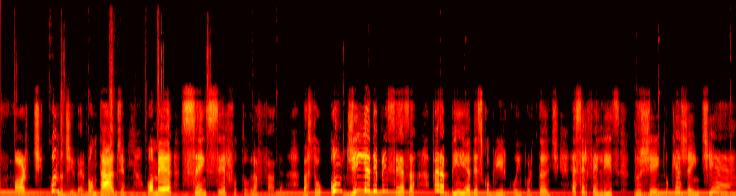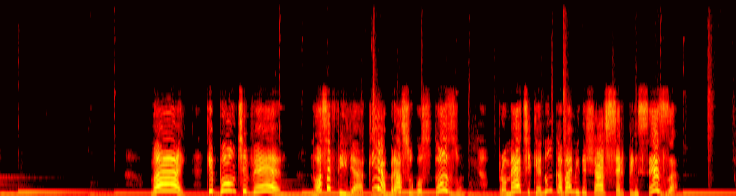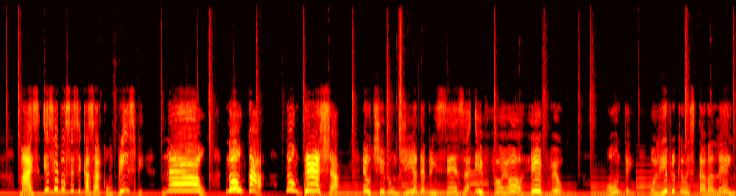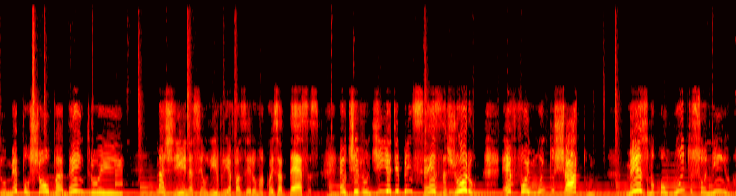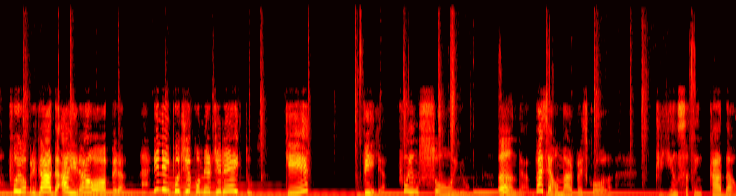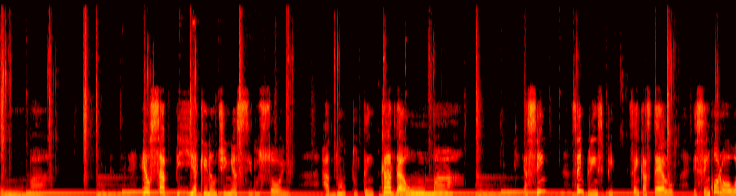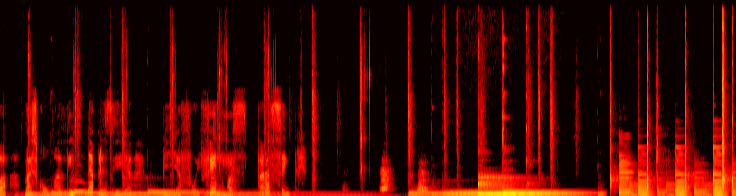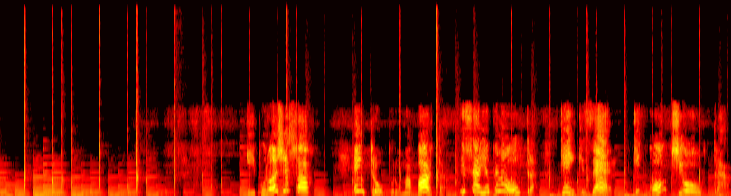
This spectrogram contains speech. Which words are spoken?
quando tiver vontade, comer sem ser fotografada. Bastou um dia de princesa para Bia descobrir que o importante é ser feliz do jeito que a gente é. Mãe, que bom te ver! Nossa filha, que abraço gostoso! Promete que nunca vai me deixar ser princesa? Mas e se você se casar com um príncipe? Não! Nunca! Não deixa! Eu tive um dia de princesa e foi horrível. Ontem, o livro que eu estava lendo me puxou para dentro e. Imagina se um livro ia fazer uma coisa dessas. Eu tive um dia de princesa, juro, e foi muito chato. Mesmo com muito soninho, fui obrigada a ir à ópera e nem podia comer direito. Que? Filha, foi um sonho. Anda, vai se arrumar para a escola. Criança tem cada uma. Eu sabia que não tinha sido sonho. Adulto tem cada uma. E assim, sem príncipe, sem castelo e sem coroa, mas com uma linda presilha, Bia foi feliz para sempre. E por hoje é só. Entrou por uma porta e saiu pela outra. Quem quiser, que conte outra.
